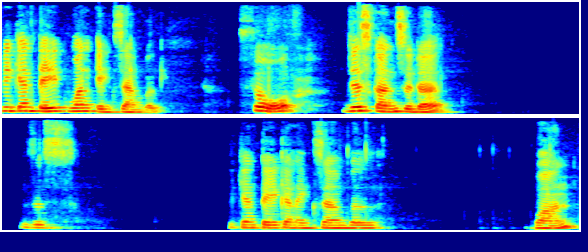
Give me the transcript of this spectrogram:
we can take one example. So, just consider this. We can take an example one.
